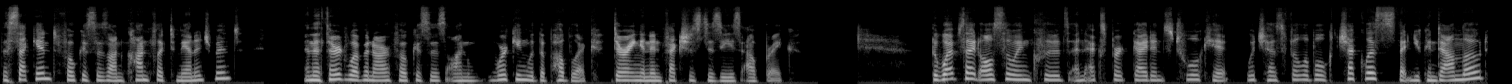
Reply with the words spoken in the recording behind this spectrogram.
The second focuses on conflict management. And the third webinar focuses on working with the public during an infectious disease outbreak. The website also includes an expert guidance toolkit, which has fillable checklists that you can download,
